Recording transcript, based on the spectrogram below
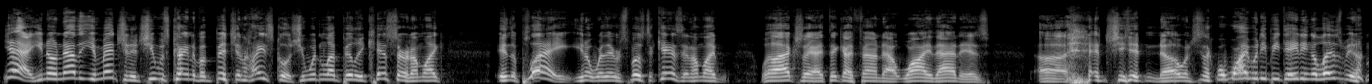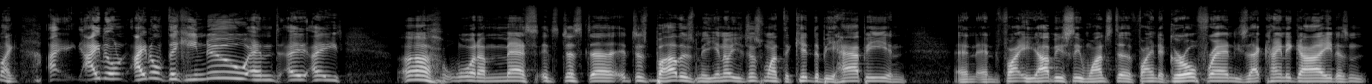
yeah, you know, now that you mention it, she was kind of a bitch in high school. She wouldn't let Billy kiss her, and I'm like in the play, you know, where they were supposed to kiss. And I'm like, well, actually, I think I found out why that is. Uh, and she didn't know, and she's like, "Well, why would he be dating a lesbian?" I'm like, "I, I don't, I don't think he knew." And I, I, uh, what a mess! It's just, uh, it just bothers me. You know, you just want the kid to be happy, and and and fi- he obviously wants to find a girlfriend. He's that kind of guy. He doesn't,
